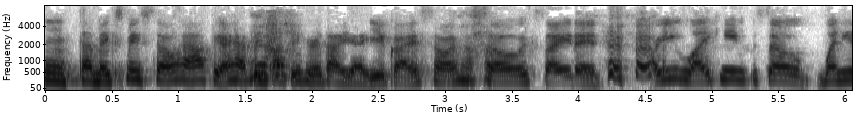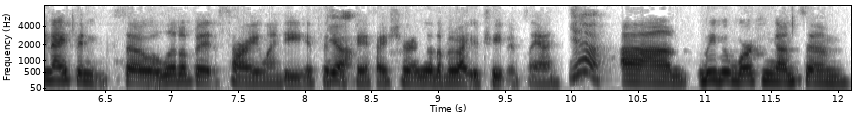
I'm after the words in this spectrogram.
Mm, that makes me so happy. I haven't yeah. got to hear that yet, you guys. So I'm yeah. so excited. Are you liking? So Wendy and I've been so a little bit. Sorry, Wendy, if it's yeah. okay if I share a little bit about your treatment plan. Yeah. Um, we've been working on some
